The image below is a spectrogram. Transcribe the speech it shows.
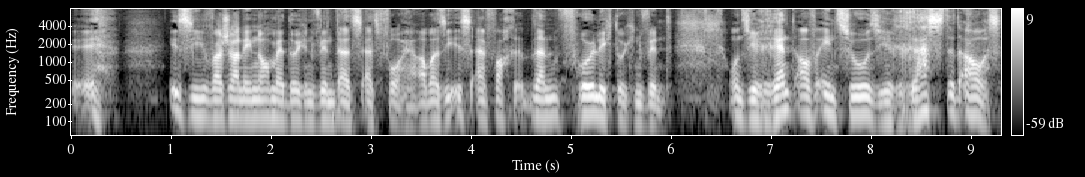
äh, ist sie wahrscheinlich noch mehr durch den Wind als, als vorher. Aber sie ist einfach dann fröhlich durch den Wind. Und sie rennt auf ihn zu, sie rastet aus.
